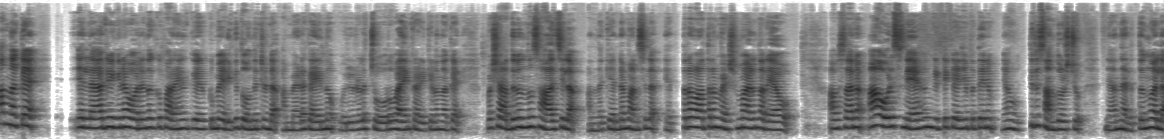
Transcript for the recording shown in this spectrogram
അന്നൊക്കെ എല്ലാവരും ഇങ്ങനെ ഓരോന്നൊക്കെ പറയാൻ കേൾക്കുമ്പോൾ എനിക്ക് തോന്നിയിട്ടുണ്ട് അമ്മയുടെ കയ്യിൽ നിന്ന് ഒരു ചോറ് വാങ്ങി കഴിക്കണം എന്നൊക്കെ. പക്ഷെ അതിനൊന്നും സാധിച്ചില്ല. അന്നൊക്കെ എന്റെ മനസ്സിൽ എത്രമാത്രം വിഷമമായിരുന്നു അറിയാവോ? അവസാനം ആ ഒരു സ്നേഹം കിട്ടിക്കഴിഞ്ഞപ്പോഴത്തേനും ഞാൻ ഒത്തിരി സന്തോഷിച്ചു. ഞാൻ നിലത്തെങ്ങുമല്ല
